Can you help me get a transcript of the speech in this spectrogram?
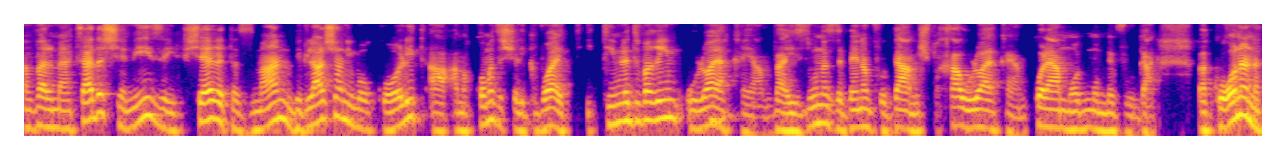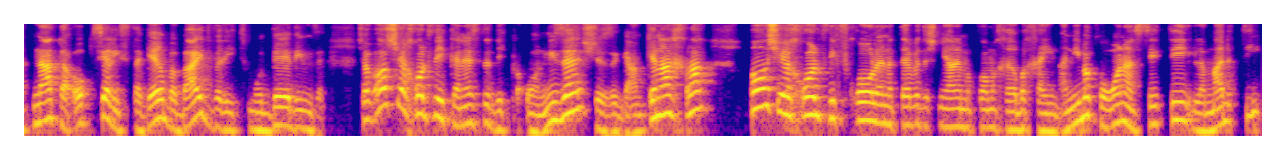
אבל מהצד השני זה אפשר את הזמן, בגלל שאני וורקולית, המקום הזה של לקבוע את עיתים לדברים, הוא לא היה קיים. והאיזון הזה בין עבודה, המשפחה, הוא לא היה קיים. הכל היה מאוד מאוד מבולגן. והקורונה נתנה את האופציה להסתגר בבית ולהתמודד עם זה. עכשיו, או שיכולת להיכנס לדיכאון מזה, שזה גם כן אחלה, או שיכולת לבחור לנתב את זה שנייה למקום אחר בחיים. אני בקורונה עשיתי, למדתי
